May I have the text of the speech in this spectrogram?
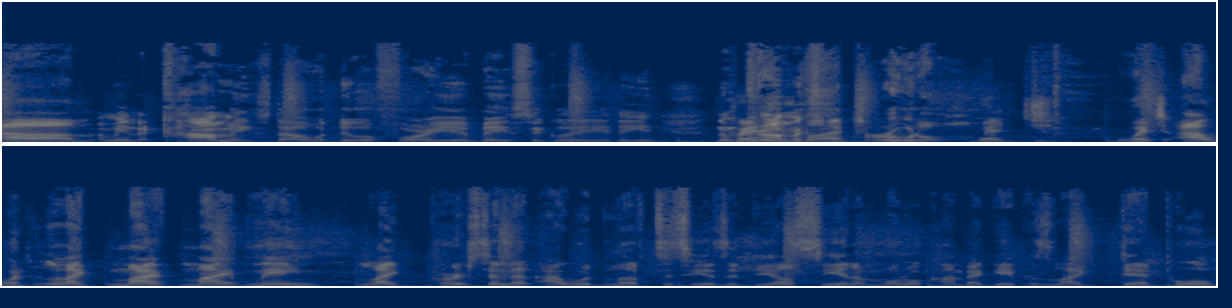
um, I mean, the comics though would do it for you. Basically, they, them comics much. is brutal. which which I would like my my main like person that I would love to see as a DLC in a Mortal Kombat game is like Deadpool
